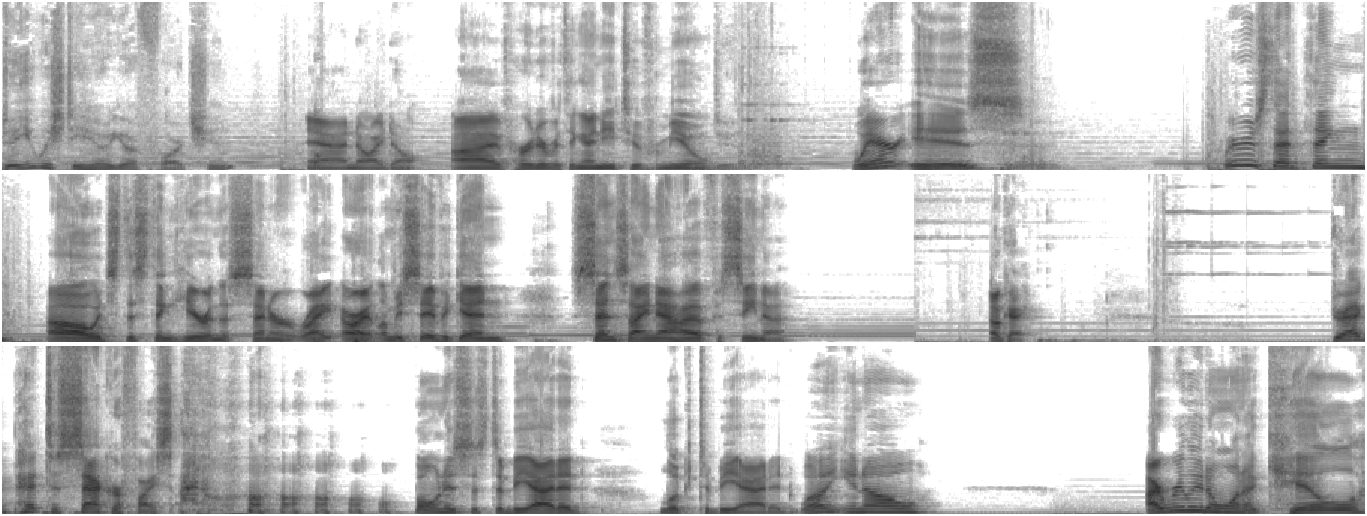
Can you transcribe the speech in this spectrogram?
Do you wish to hear your fortune? Yeah, no, I don't. I've heard everything I need to from you. Where is... Where is that thing? Oh, it's this thing here in the center, right? Alright, let me save again, since I now have Fassina. Okay. Drag pet to sacrifice. Bonuses to be added. Look to be added. Well, you know... I really don't want to kill...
